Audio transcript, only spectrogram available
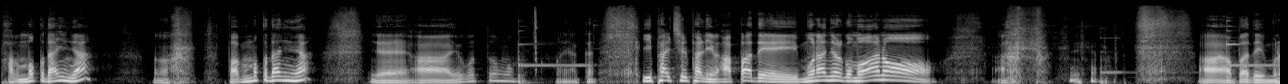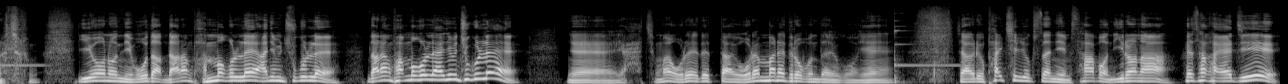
밥은 먹고 다니냐? 어, 밥은 먹고 다니냐? 예, 아, 이것도 뭐, 뭐 약간. 2878님, 아빠데이, 문 안 열고 뭐하노? 아, 아, 아빠데이 문안 열고. 이원호님, 오답, 나랑 밥 먹을래? 아니면 죽을래? 나랑 밥 먹을래? 아니면 죽을래? 예, 야, 정말 오래됐다. 오랜만에 들어본다, 이거. 예. 자, 그리고 8764님, 4번, 일어나. 회사 가야지.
